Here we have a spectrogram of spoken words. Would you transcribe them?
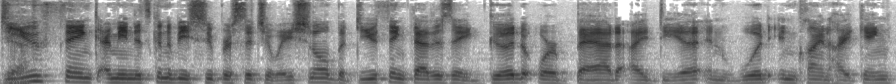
Do Yeah. you think, I mean, it's going to be super situational, but do you think that is a good or bad idea? And would incline hiking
